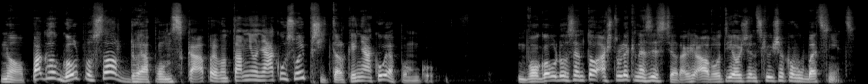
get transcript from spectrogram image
No, pak ho Gold poslal do Japonska, protože on tam měl nějakou svoji přítelky, nějakou Japonku. O Goldu jsem to až tolik nezjistil, takže a od jeho ženský už jako vůbec nic.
